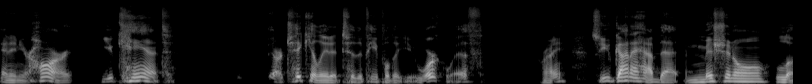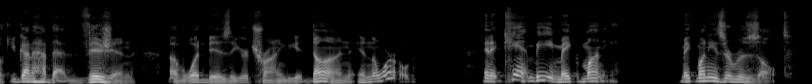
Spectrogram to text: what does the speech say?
and in your heart, you can't articulate it to the people that you work with, right? So you've got to have that missional look. You've got to have that vision of what it is that you're trying to get done in the world. And it can't be make money. Make money is a result.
